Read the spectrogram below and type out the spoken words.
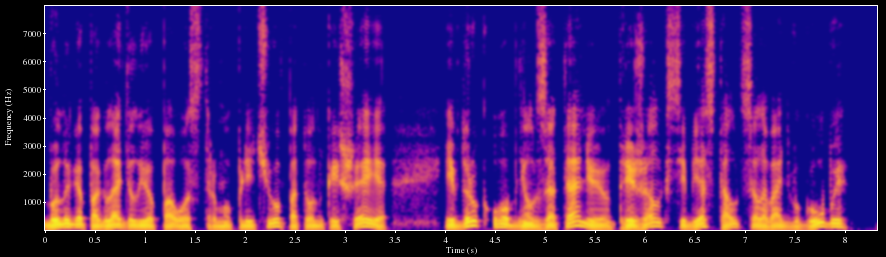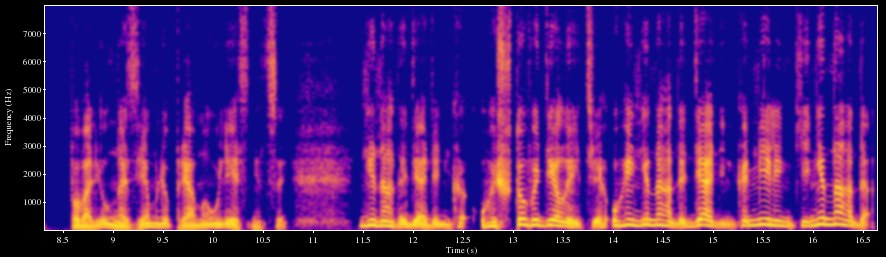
Булыга погладил ее по острому плечу, по тонкой шее, и вдруг обнял за талию, прижал к себе, стал целовать в губы, повалил на землю прямо у лестницы. «Не надо, дяденька! Ой, что вы делаете? Ой, не надо, дяденька, миленький, не надо!»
